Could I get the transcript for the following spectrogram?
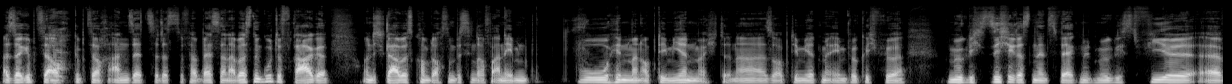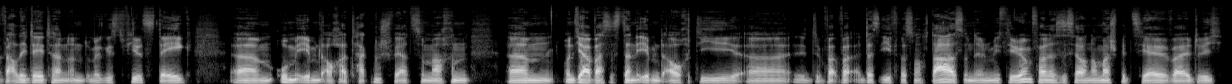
Also da gibt's ja, ja auch gibt's ja auch Ansätze, das zu verbessern. Aber es ist eine gute Frage und ich glaube, es kommt auch so ein bisschen darauf an, eben wohin man optimieren möchte. Ne? Also optimiert man eben wirklich für möglichst sicheres Netzwerk mit möglichst viel äh, Validatoren und möglichst viel Stake, ähm, um eben auch Attacken schwer zu machen. Ähm, und ja, was ist dann eben auch die, äh, das ETH, was noch da ist. Und im Ethereum-Fall ist es ja auch nochmal speziell, weil durch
